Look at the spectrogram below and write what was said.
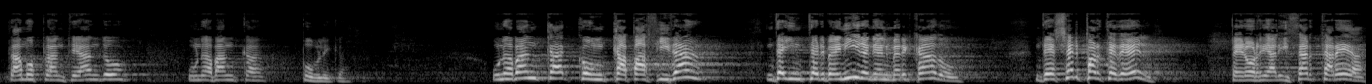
Estamos planteando una banca pública. Una banca con capacidad de intervenir en el mercado, de ser parte de él, pero realizar tareas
